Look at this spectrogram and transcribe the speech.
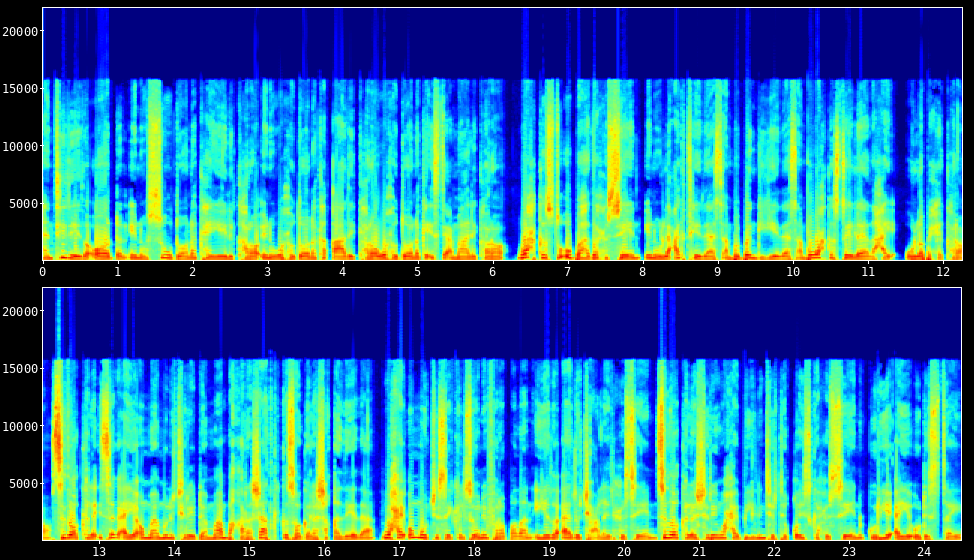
hantideeda oo dhan inuu suu doono ka yeeli karo inuu wuxuu doono ka qaadi karo wuxuu doono ka isticmaali karo wax kastuu u baahdo xuseen inuu lacagteedaas amba bangigeedaas amba wax kastay leedahay uu la bixi karo. Sidoo kale isaga ayaa u maamuli jiray dhammaanba kharashaadka ka soo gala shaqadeeda. Waxay u muujisay kalsooni fara badan iyadoo aad u jeclayd xuseen. Sidoo kale shiriin waxay biilin jirtay qoyska xuseen. Guryo ayay u dhistay.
